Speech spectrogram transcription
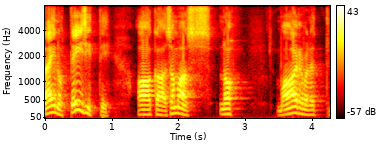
läinud teisiti, aga samas noh, ma arvan, et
